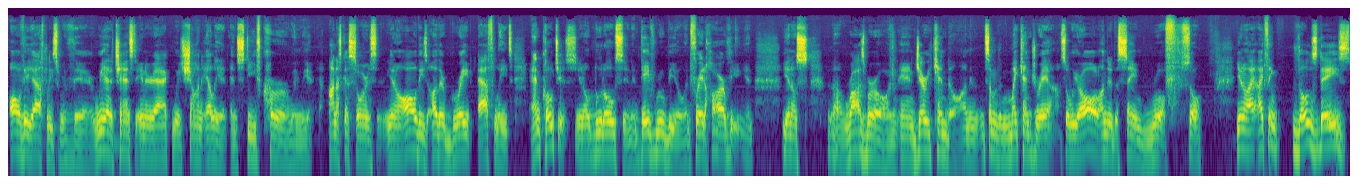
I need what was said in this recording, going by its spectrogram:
all the athletes were there. We had a chance to interact with Sean Elliott and Steve Kerr when we, Annika Sorenstam, you know, all these other great athletes and coaches, you know, Lute Olson and Dave Rubio and Fred Harvey and, you know, uh, Rosborough and, and Jerry Kindall. I mean, some of the Mike Candrea. So we are all under the same roof. So, you know, I, I think those days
